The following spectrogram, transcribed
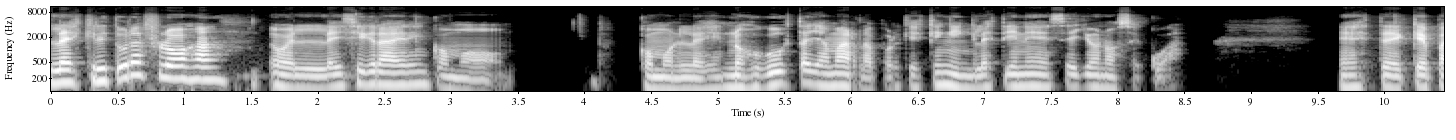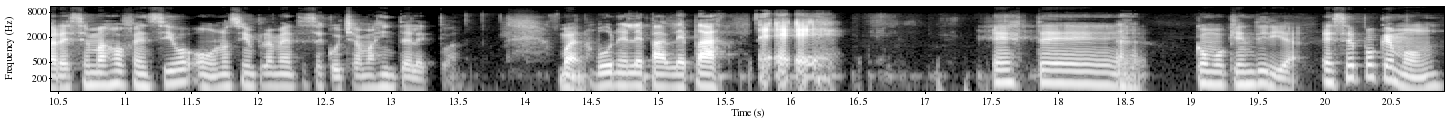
La escritura floja o el lazy writing como, como les, nos gusta llamarla, porque es que en inglés tiene ese yo no sé cuá. Este, que parece más ofensivo o uno simplemente se escucha más intelectual. Bueno, Búnele pa, le pa. Eh, eh, eh. este, Ajá. como quien diría, ese Pokémon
